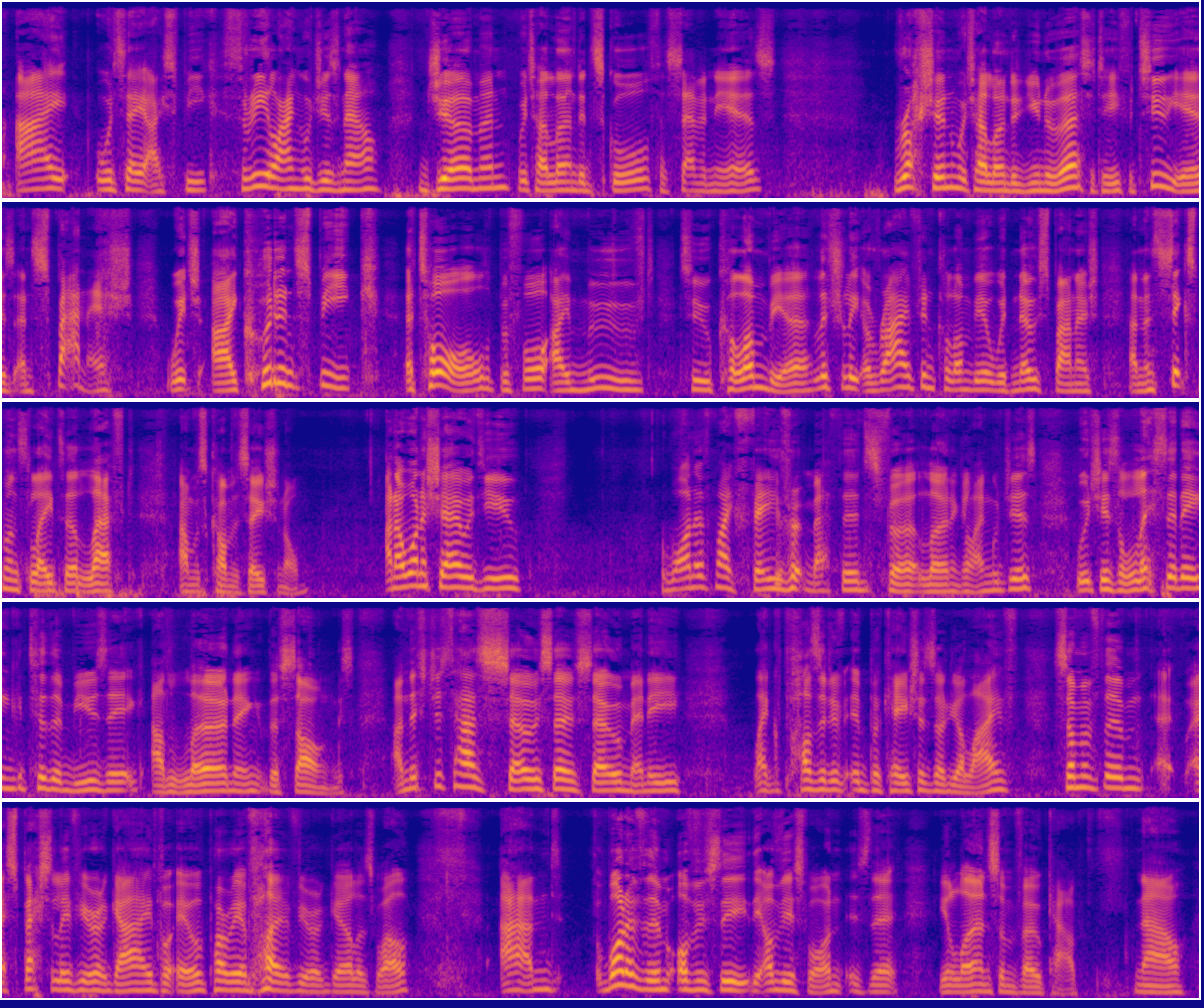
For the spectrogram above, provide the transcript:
I would say I speak three languages now. German, which I learned in school for seven years, Russian, which I learned in university for two years, and Spanish, which I couldn't speak at all before I moved to Colombia. Literally arrived in Colombia with no Spanish, and then six months later left and was conversational. And I want to share with you one of my favorite methods for learning languages, which is listening to the music and learning the songs. And this just has so, so, so many like positive implications on your life. Some of them, especially if you're a guy, but it will probably apply if you're a girl as well. And one of them, obviously, the obvious one is that you learn some vocab. Now,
